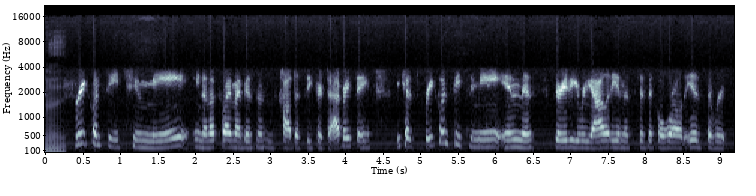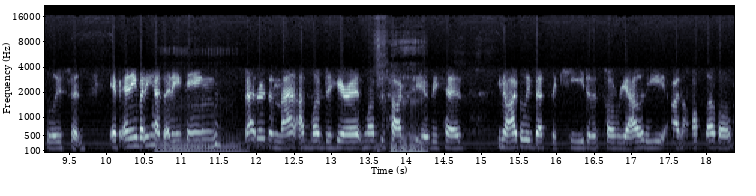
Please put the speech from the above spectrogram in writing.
Right. frequency to me, you know, that's why my business is called The Secret to Everything, because frequency to me in this 3D reality, in this physical world, is the root solution. If anybody has anything better than that, I'd love to hear it and love to talk to mm-hmm. you because, you know, I believe that's the key to this whole reality on all levels.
